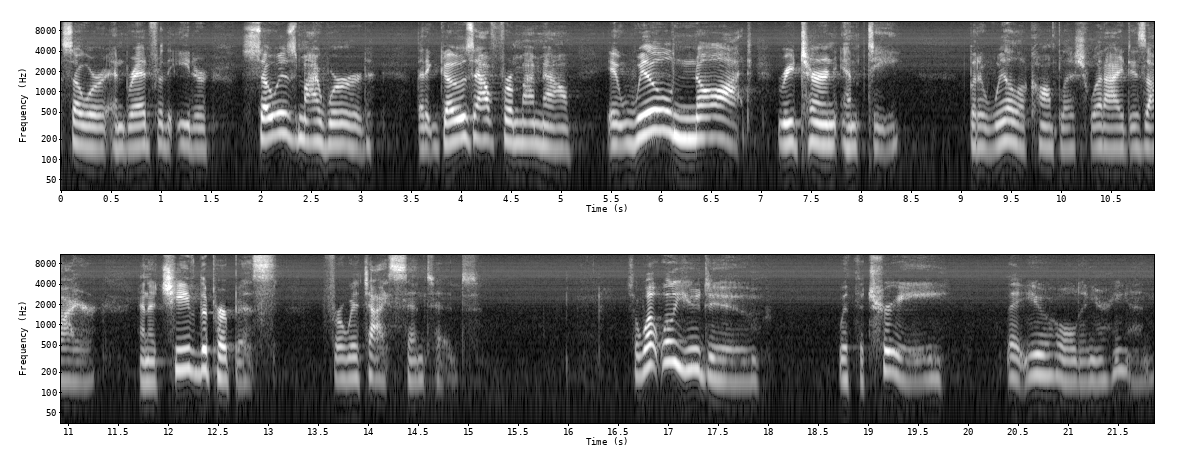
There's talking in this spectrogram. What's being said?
sower and bread for the eater, so is my word that it goes out from my mouth. It will not return empty, but it will accomplish what I desire and achieve the purpose for which I sent it. So, what will you do with the tree that you hold in your hand?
